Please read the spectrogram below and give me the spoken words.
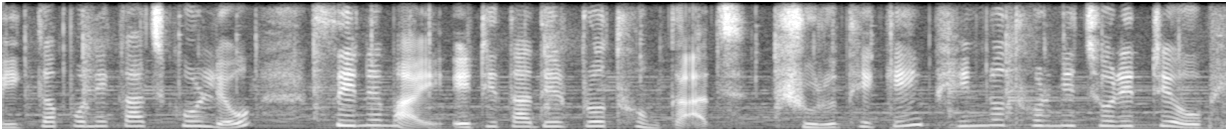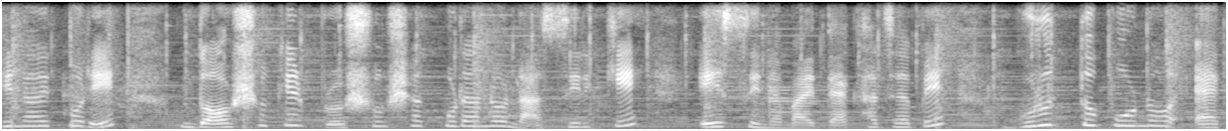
বিজ্ঞাপনে কাজ করলেও সিনেমায় এটি তাদের প্রথম কাজ। শুরু থেকেই ভিন্নধর্মী চরিত্রে অভিনয় করে দর্শকের প্রশংসা কুড়ানো নাসিরকে এই সিনেমায় দেখা যাবে গুরুত্বপূর্ণ এক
